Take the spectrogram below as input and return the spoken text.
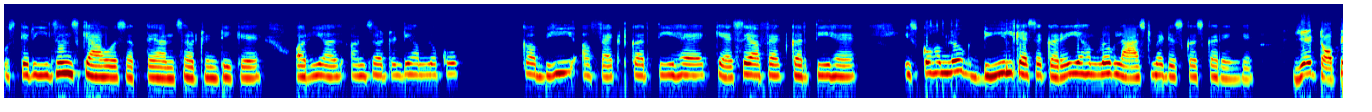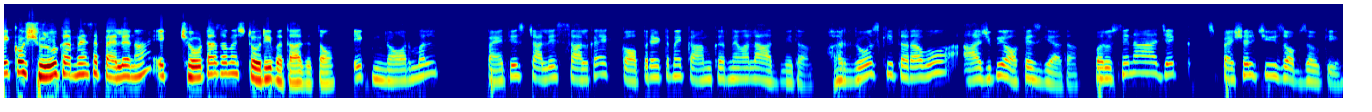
उसके रीजंस क्या हो सकते हैं अनसर्टेनिटी के, और ये अनसर्टेनिटी हम लोग को कभी अफेक्ट करती है, कैसे अफेक्ट करती है, इसको हम लोग डील कैसे करें, ये हम लोग लास्ट में डिस्कस करेंगे। ये टॉपिक को शुरू करने से पहले ना, एक छोटा सा मैं स्टोरी बता देता हूँ। एक नॉर्मल पैंतीस चालीस साल का एक कॉर्पोरेट में काम करने वाला आदमी था। हर रोज की तरह वो आज भी ऑफ़िस गया था। पर उसने ना आज एक स्पेशल चीज़ ऑब्ज़र्व की।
